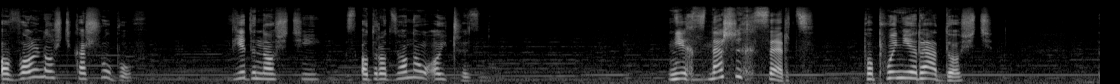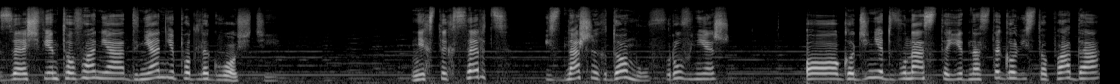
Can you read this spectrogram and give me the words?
o wolność Kaszubów w jedności z odrodzoną ojczyzną. Niech z naszych serc popłynie radość ze świętowania Dnia Niepodległości. Niech z tych serc i z naszych domów również o godzinie 12, 11 listopada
